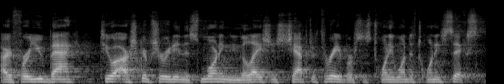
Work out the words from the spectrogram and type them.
I refer you back to our scripture reading this morning in Galatians chapter 3, verses 21 to 26.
